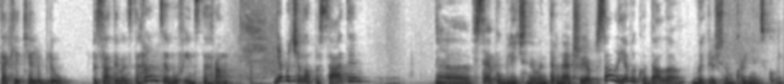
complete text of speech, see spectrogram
так як я люблю писати в інстаграм, це був інстаграм. Я почала писати. Е, все публічне в інтернет, що я писала, я викладала виключно українською.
